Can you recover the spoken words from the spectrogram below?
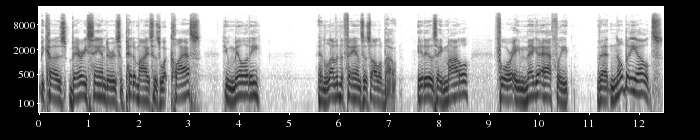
Because Barry Sanders epitomizes what class, humility, and loving the fans is all about. It is a model for a mega athlete that nobody else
